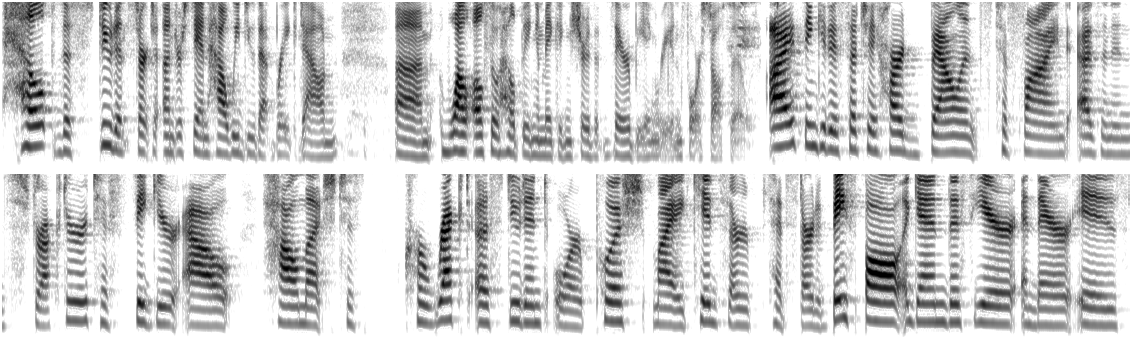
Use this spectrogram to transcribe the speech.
help the students start to understand how we do that breakdown. Um, while also helping and making sure that they're being reinforced also. I think it is such a hard balance to find as an instructor to figure out how much to correct a student or push. My kids are have started baseball again this year, and there is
